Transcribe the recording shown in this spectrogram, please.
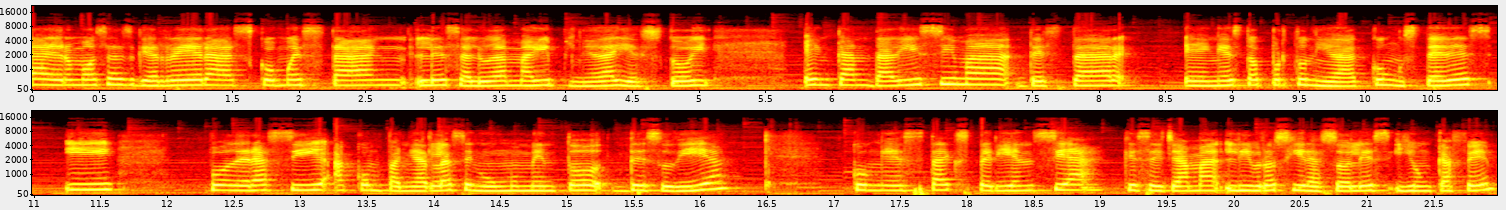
Hola hermosas guerreras, ¿cómo están? Les saluda Maggie Pineda y estoy encantadísima de estar en esta oportunidad con ustedes y poder así acompañarlas en un momento de su día con esta experiencia que se llama Libros Girasoles y un Café,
